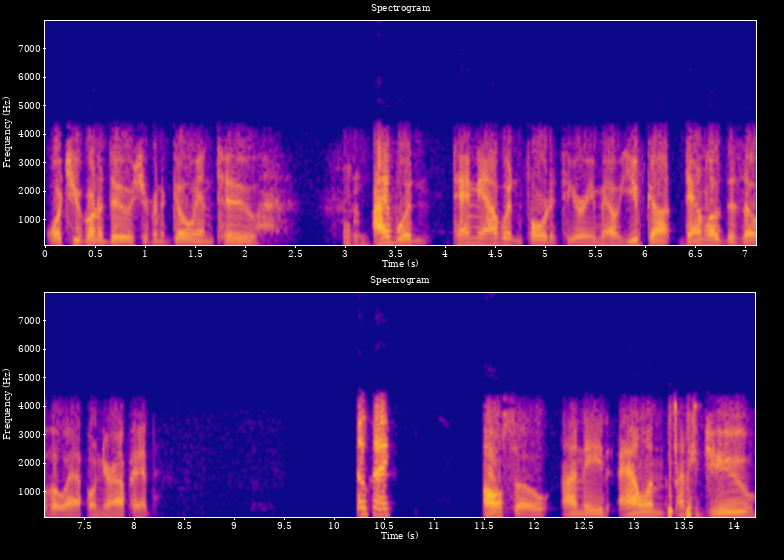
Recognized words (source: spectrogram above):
what you're going to do is you're going to go into. I wouldn't, Tammy. I wouldn't forward it to your email. You've got download the Zoho app on your iPad. Okay. Also, I need Alan, I need you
